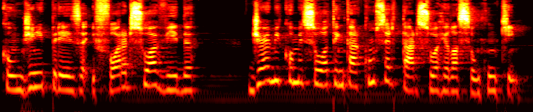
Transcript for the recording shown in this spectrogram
Com Ginny presa e fora de sua vida, Jeremy começou a tentar consertar sua relação com Kim.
